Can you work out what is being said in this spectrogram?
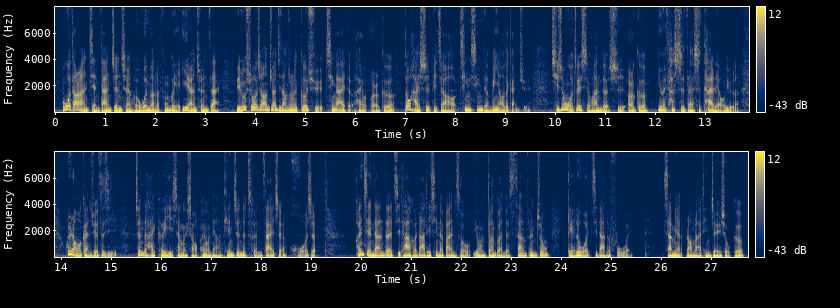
不过，当然，简单、真诚和温暖的风格也依然存在。比如说，这张专辑当中的歌曲《亲爱的》还有儿歌，都还是比较清新的民谣的感觉。其中，我最喜欢的是儿歌，因为它实在是太疗愈了，会让我感觉自己真的还可以像个小朋友那样天真的存在着、活着。很简单的吉他和大提琴的伴奏，用短短的三分钟，给了我极大的抚慰。下面让我们来听这一首歌。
